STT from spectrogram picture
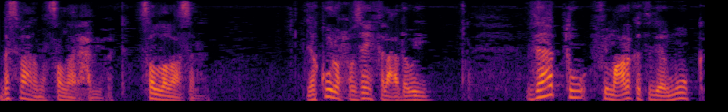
بس بعد ما تصلى على حبيبك صلى الله عليه وسلم. يقول حذيفة العدوي ذهبت في معركة اليرموك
